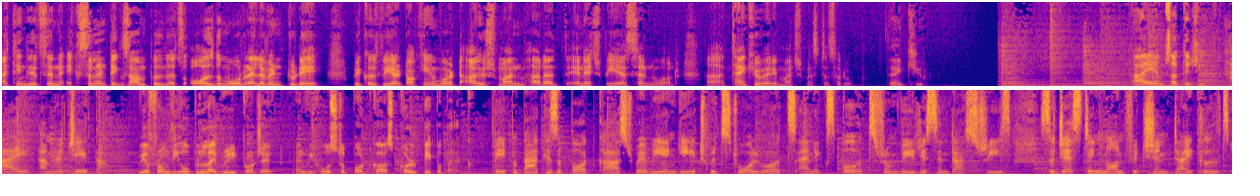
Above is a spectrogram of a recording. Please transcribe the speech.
I think it's an excellent example that's all the more relevant today because we are talking about Ayushman Bharat, NHPS, and more. Uh, thank you very much, Mr. Swarup. Thank you. Hi, I'm Satyajit. Hi, I'm Racheta. We are from the Open Library Project and we host a podcast called Paperback. Paperback is a podcast where we engage with stalwarts and experts from various industries, suggesting non fiction titles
